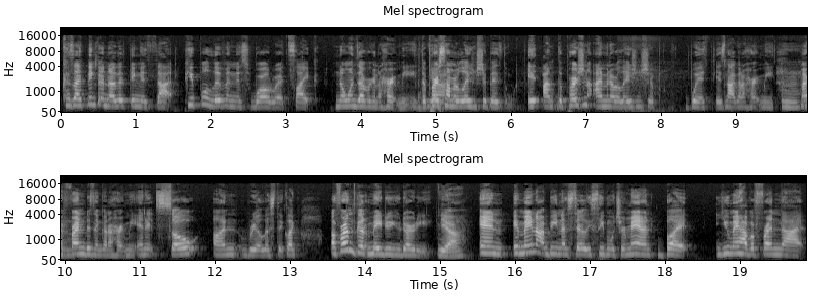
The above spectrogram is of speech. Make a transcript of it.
Because I think another thing is that people live in this world where it's like no one's ever gonna hurt me. The person Yeah. I'm in a relationship is, it, I'm the person I'm in a relationship with is not gonna hurt me. Mm-hmm. My friend isn't gonna hurt me, and it's so unrealistic. Like a friend's gonna may do you dirty, Yeah, and it may not be necessarily sleeping with your man, but you may have a friend that.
